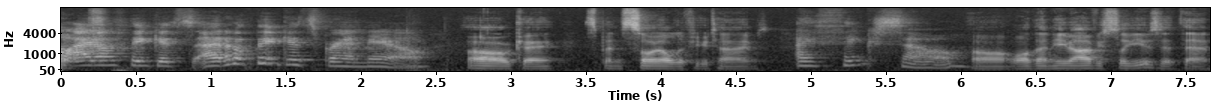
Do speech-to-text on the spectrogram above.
no, I don't think it's I don't think it's brand new. Oh, okay. It's been soiled a few times. I think so. Oh, well, then he obviously used it then.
